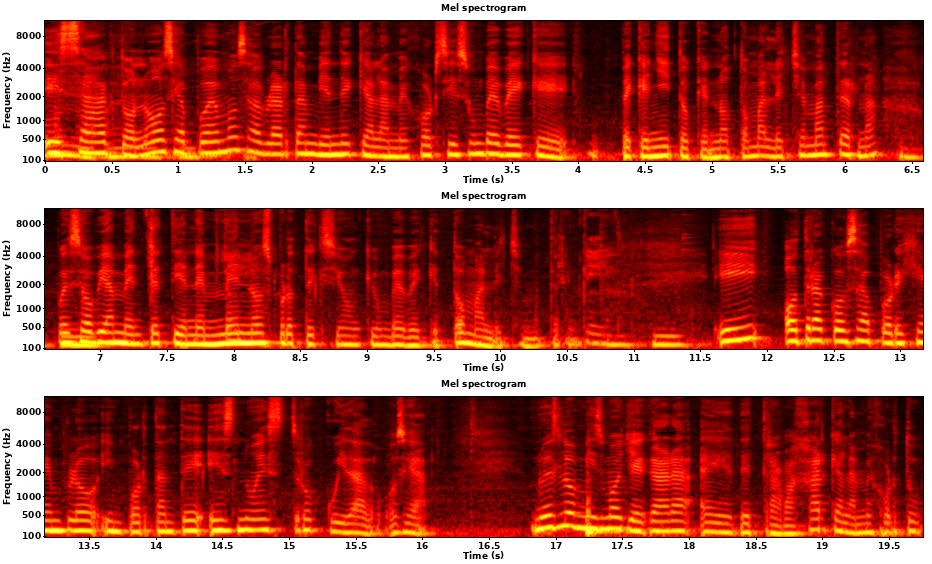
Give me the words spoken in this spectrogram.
exacto, ¿no? O sea, podemos hablar también de que a lo mejor si es un bebé que pequeñito que no toma leche materna, pues obviamente tiene menos protección que un bebé que toma leche materna. Y otra cosa, por ejemplo, importante es nuestro cuidado, o sea, no es lo mismo llegar a, eh, de trabajar que a lo mejor tú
